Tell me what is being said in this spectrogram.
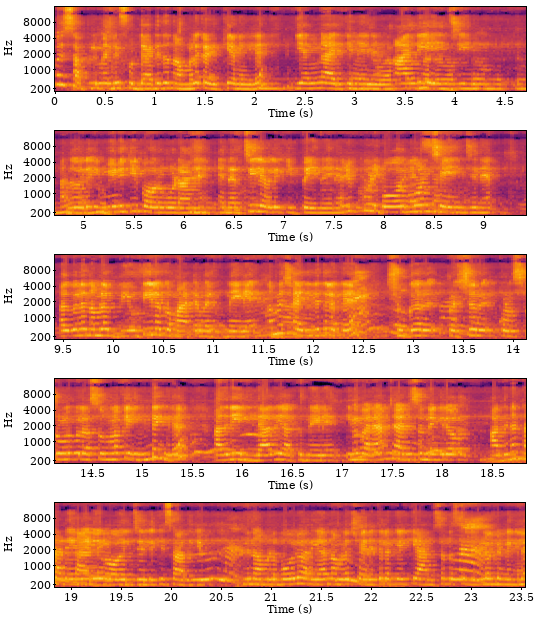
ഒരു സപ്ലിമെന്ററി ഫുഡായിട്ട് ഇത് നമ്മൾ കഴിക്കുകയാണെങ്കിൽ യങ് ആയിരിക്കുന്നതിന് ആന്റി ഏജിങ് അതുപോലെ ഇമ്മ്യൂണിറ്റി പവർ കൂടാന് എനർജി ലെവൽ കീപ്പ് ചെയ്യുന്നതിന് ഹോർമോൺ ചേഞ്ചിന് അതുപോലെ നമ്മളെ ബ്യൂട്ടിയിലൊക്കെ മാറ്റം വരുത്തുന്നതിന് നമ്മുടെ ശരീരത്തിലൊക്കെ ഷുഗർ പ്രഷർ കൊളസ്ട്രോൾ പോലെ അസുഖങ്ങളൊക്കെ ഉണ്ടെങ്കിൽ അതിനെ ഇല്ലാതെയാക്കുന്നതിന് ഇനി വരാൻ ചാൻസ് ഉണ്ടെങ്കിലോ അതിനെ തടയുന്നതിന് ഓയിൽ ജെല്ലിക്ക് സാധിക്കും. ഇനി നമ്മൾ പോലും അറിയാം നമ്മുടെ ശരീരത്തിലൊക്കെ ക്യാൻസറിന്റെ സെല്ലുകളൊക്കെ ഉണ്ടെങ്കിൽ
